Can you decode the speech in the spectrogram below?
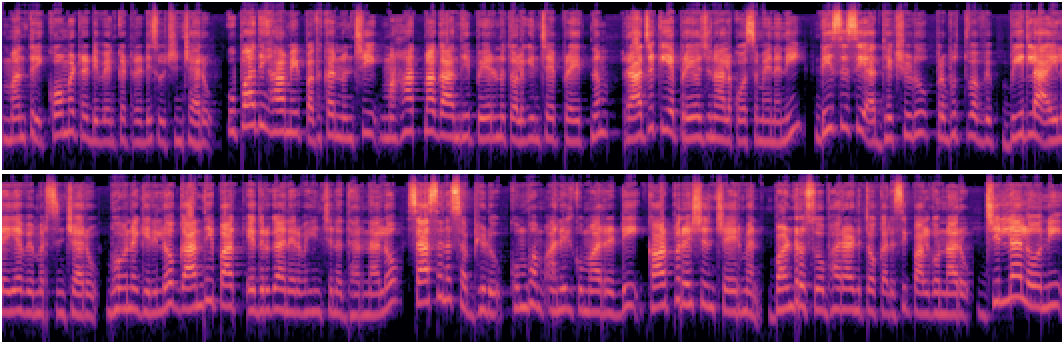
మంత్రి కోమటిరెడ్డి వెంకటరెడ్డి సూచించారు. ఉపాధి హామీ పథకం నుంచి మహాత్మా గాంధీ పేరును తొలగించే ప్రయత్నం రాజకీయ ప్రయోజనాల కోసమేనని డీసీసీ అధ్యక్షుడు ప్రభుత్వ బీర్లా ఐలయ్య విమర్శించారు. భువనగిరిలో గాంధీ పార్క్ ఎదురుగా నిర్వహించిన ధర్నాలో శాసనసభ్యుడు కుంభం అనిల్ కుమార్ రెడ్డి కార్పొరేషన్ చైర్మన్ బండ్రు శోభారాణితో కలిసి పాల్గొన్నారు. జిల్లాలోని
